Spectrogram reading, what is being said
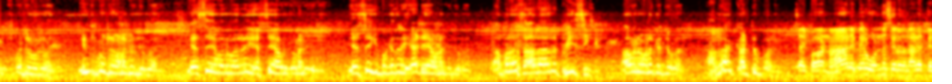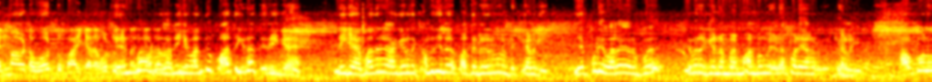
இன்ஸ்பெக்டர் வருவார். இன்ஸ்பெக்டர் வணக்கம் சொல்லுவார். எஸ்ஐ வருவார் எஸ்ஐ அவருக்கு வணக்கம் சொல்லுவார். எஸ்ஐக்கு பக்கத்தில் ஏடிஐ வணக்கம் சொல்லுவார். அப்புறம் சாதாரண பிசி அவர் வணக்கம் சொல்லுவார். அதான் கட்டுப்பாடு. சார் இப்போ நாலு பேர் ஒன்று சேர்றதுனால தென் மாவட்ட ஓட்டு பாதிக்காத? ஓட்டு தென் மாவட்டத்தில் நீங்கள் வந்து பார்த்தீங்கன்னா தெரியுங்க. நீங்கள் மதுரை அங்கேருந்து கமிதியில் பார்த்த நிறுவனத்தை கேளுங்க. எப்படி வரவேற்பு? இவருக்கு நம்ம மாண்புமிகு எடப்பாடியார் கேளுங்க. அவ்வளோ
